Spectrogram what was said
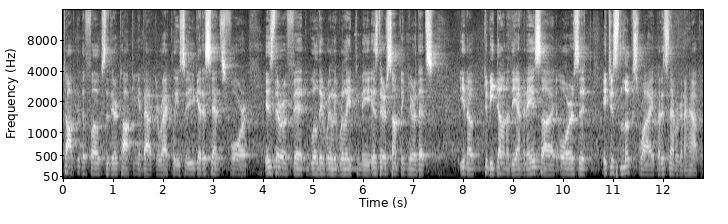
talk to the folks that they're talking about directly, so you get a sense for is there a fit? Will they really relate to me? Is there something here that's, you know, to be done on the M&A side, or is it it just looks right, but it's never going to happen?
